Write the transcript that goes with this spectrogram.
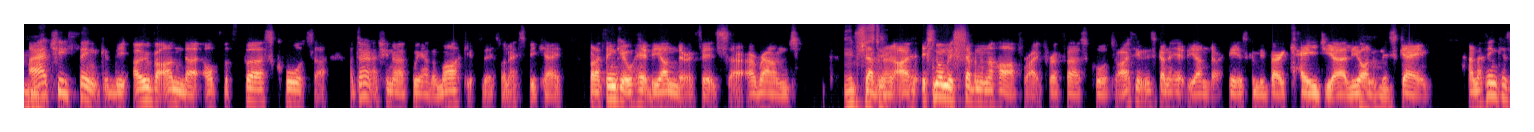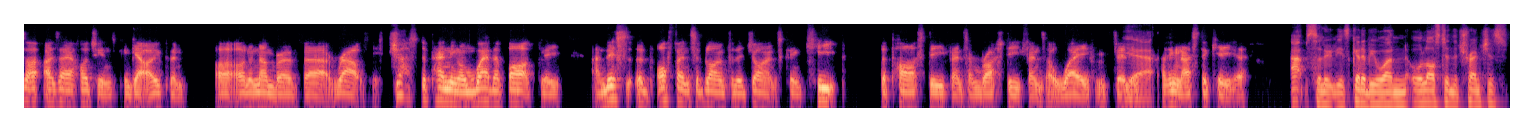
Mm. I actually think the over under of the first quarter, I don't actually know if we have a market for this on SBK, but I think it will hit the under if it's uh, around seven. And, uh, it's normally seven and a half, right, for a first quarter. I think it's going to hit the under. I think it's going to be very cagey early on mm. in this game. And I think as Isaiah Hodgins can get open, uh, on a number of uh, routes. It's just depending on whether Barkley and this uh, offensive line for the Giants can keep the pass defense and rush defense away from Philly. Yeah. I think that's the key here. Absolutely. It's going to be one or lost in the trenches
